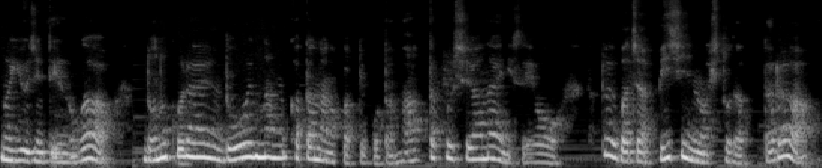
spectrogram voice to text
の友人っていうのが、どのくらい、どういう方なのかっていうことは全く知らないにせよ、例えばじゃあ美人の人だったら、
